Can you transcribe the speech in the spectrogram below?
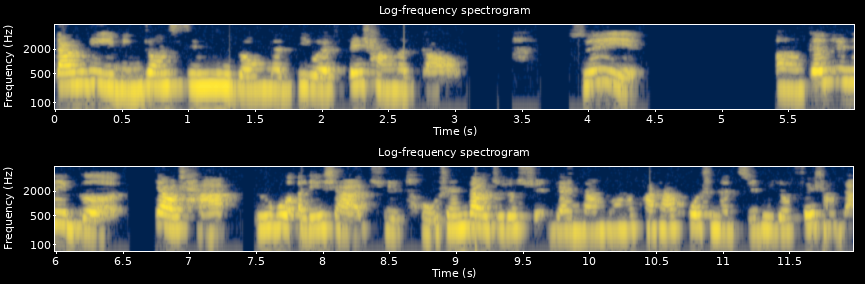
当地民众心目中的地位非常的高，所以，嗯，根据那个。调查，如果 Alicia 去投身到这个选战当中的话，她获胜的几率就非常大。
